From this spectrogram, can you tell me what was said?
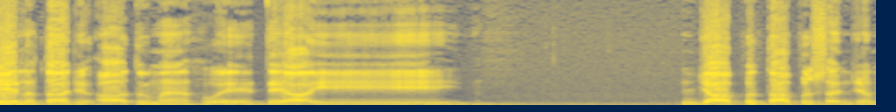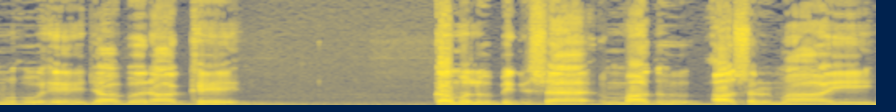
ਇਨ ਤਜ ਆਤਮ ਹੋਏ ਧਿਆਈ। ਜਪ ਤਪ ਸੰਜਮ ਹੋਏ ਜਬ ਰਾਖੇ। ਕਮਲ ਬਿਗਸੈ ਮਧੁ ਆਸਰਮਾਈ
